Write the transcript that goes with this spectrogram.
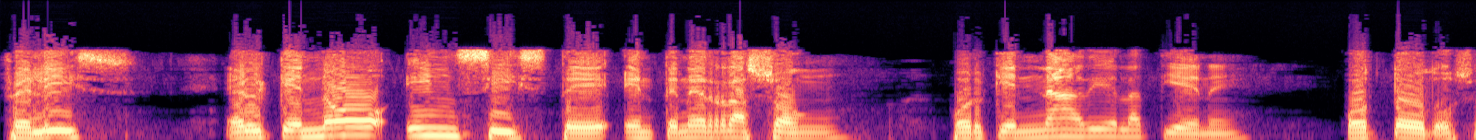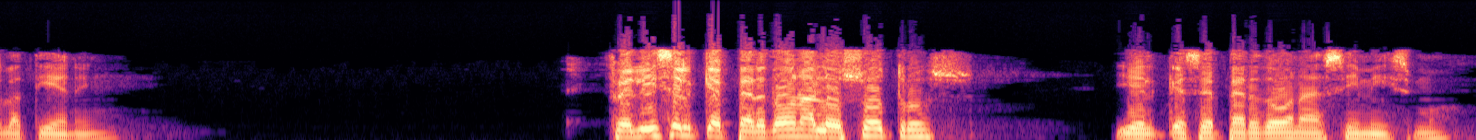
Feliz el que no insiste en tener razón porque nadie la tiene o todos la tienen. Feliz el que perdona a los otros y el que se perdona a sí mismo.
